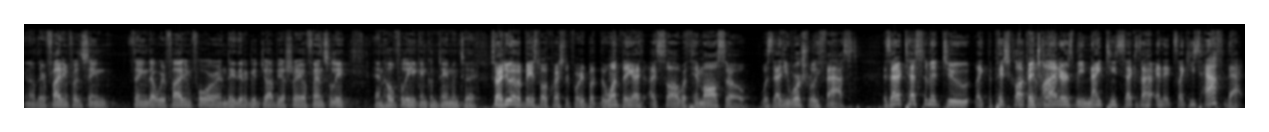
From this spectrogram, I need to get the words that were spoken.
you know, they're fighting for the same thing that we're fighting for, and they did a good job yesterday offensively. And hopefully he can contain them today. So I do have a baseball question for you, but the one thing I, I saw with him also was that he works really fast. Is that a testament to like the pitch clock, the, pitch the minors being 19 seconds, and it's like he's half that.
